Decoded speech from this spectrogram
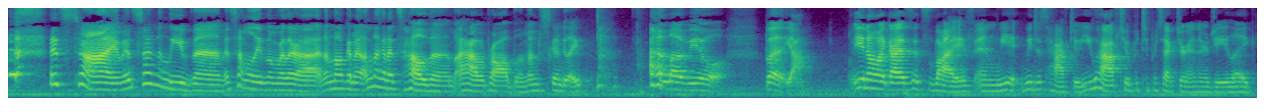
it's time. It's time to leave them. It's time to leave them where they're at. And I'm not gonna I'm not gonna tell them I have a problem. I'm just gonna be like, I love you. But yeah. You know what guys, it's life and we we just have to. You have to to protect your energy. Like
